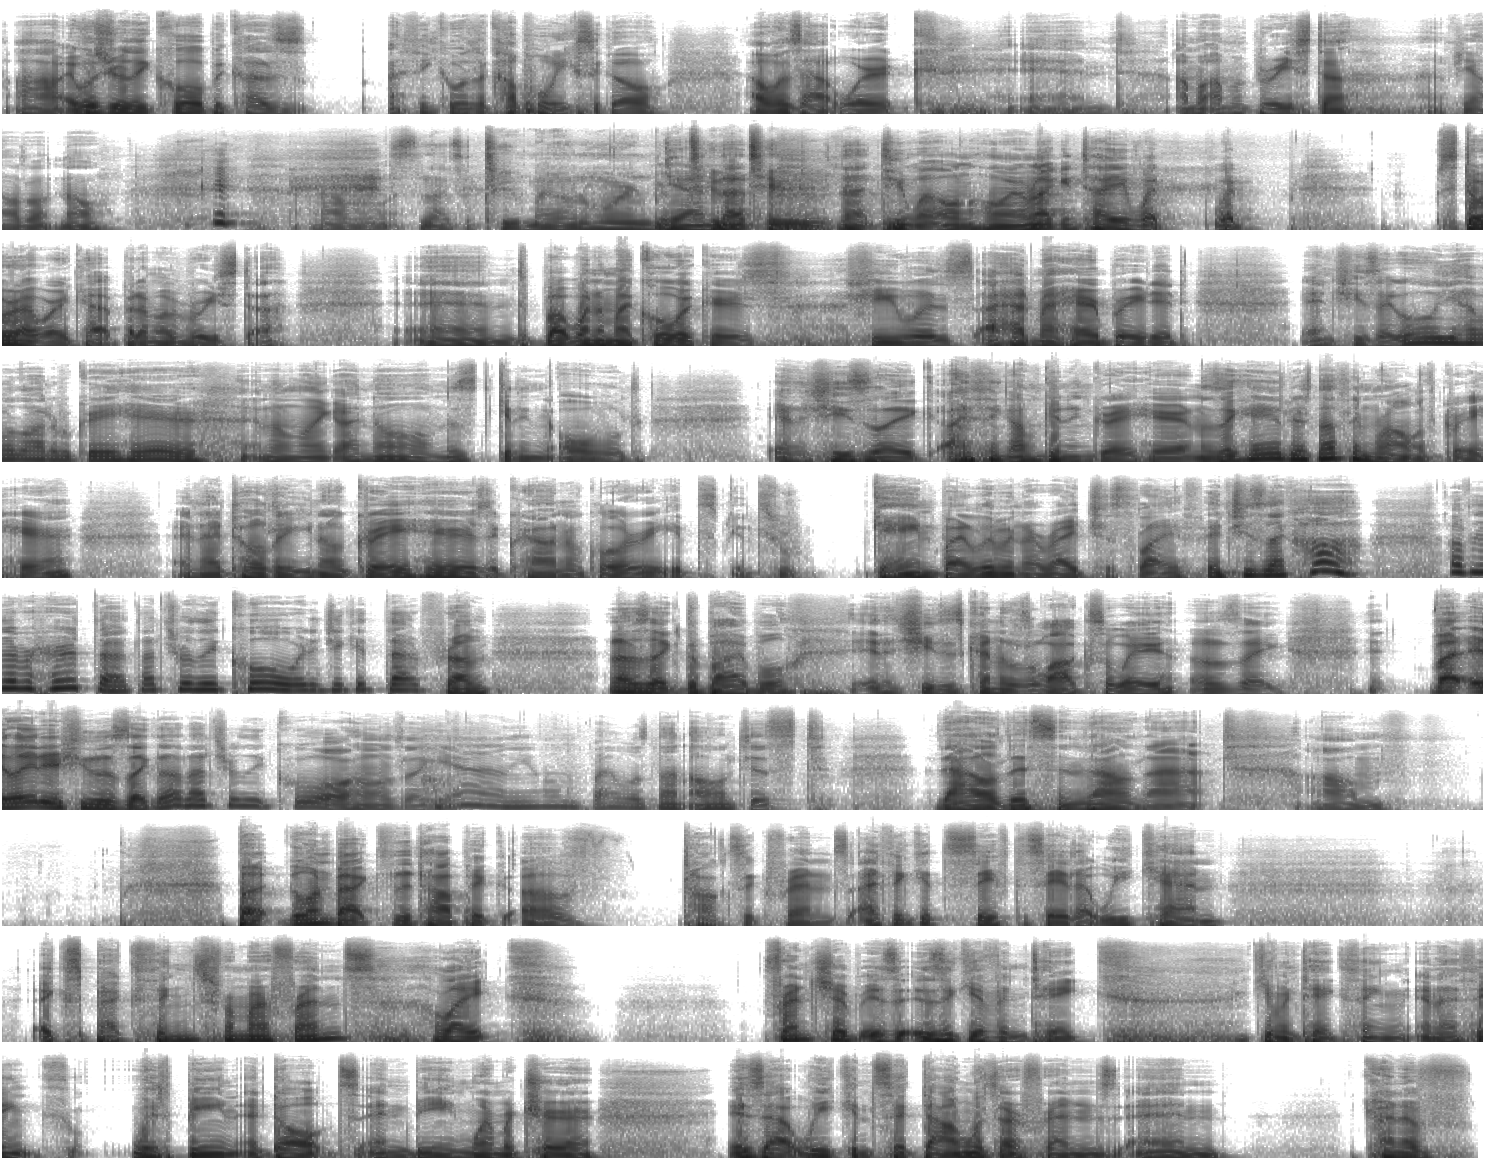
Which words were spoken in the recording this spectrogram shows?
Uh, it was really cool because I think it was a couple weeks ago. I was at work and I'm a, I'm a barista. If y'all don't know, um, It's not to toot my own horn, but yeah, toot not toot. not to my own horn. I'm not gonna tell you what what store I work at, but I'm a barista. And but one of my coworkers, she was I had my hair braided, and she's like, "Oh, you have a lot of gray hair," and I'm like, "I know, I'm just getting old." And she's like, "I think I'm getting gray hair," and I was like, "Hey, there's nothing wrong with gray hair." And I told her, you know, gray hair is a crown of glory. It's it's gained by living a righteous life. And she's like, "Huh." I've never heard that. That's really cool. Where did you get that from? And I was like, the Bible. And she just kind of walks away. I was like, but later she was like, oh, that's really cool. And I was like, yeah, you know, the Bible's not all just thou this and thou that. Um, but going back to the topic of toxic friends, I think it's safe to say that we can expect things from our friends. Like, friendship is, is a give and take give and take thing. And I think with being adults and being more mature, is that we can sit down with our friends and kind of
